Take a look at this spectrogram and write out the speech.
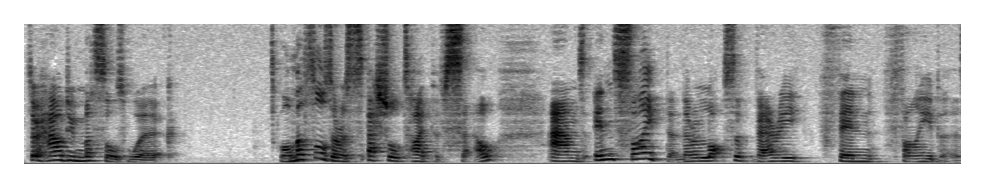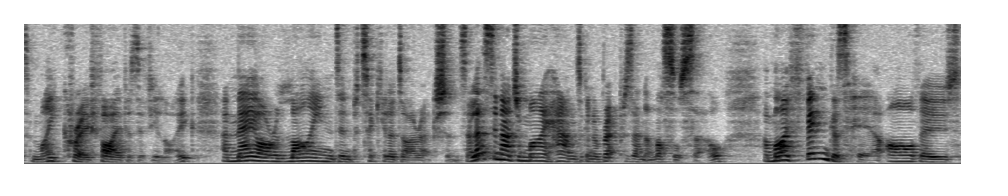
So how do muscles work? Well muscles are a special type of cell and inside them there are lots of very thin fibres, microfibres if you like, and they are aligned in particular directions. So let's imagine my hand's are going to represent a muscle cell, and my fingers here are those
